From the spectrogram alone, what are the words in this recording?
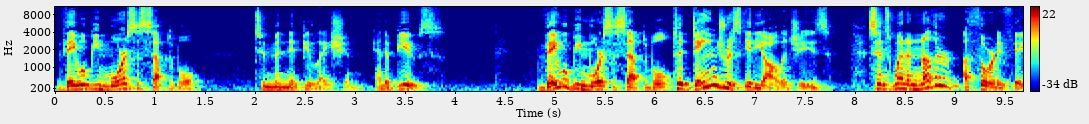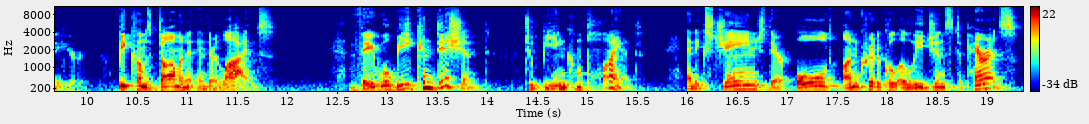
they will be more susceptible to manipulation and abuse. They will be more susceptible to dangerous ideologies, since when another authority figure becomes dominant in their lives, they will be conditioned to being compliant and exchange their old uncritical allegiance to parents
